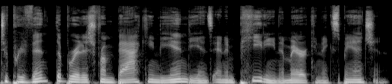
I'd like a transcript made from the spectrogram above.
to prevent the British from backing the Indians and impeding American expansion.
